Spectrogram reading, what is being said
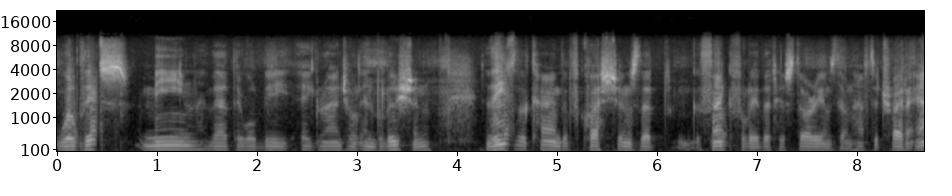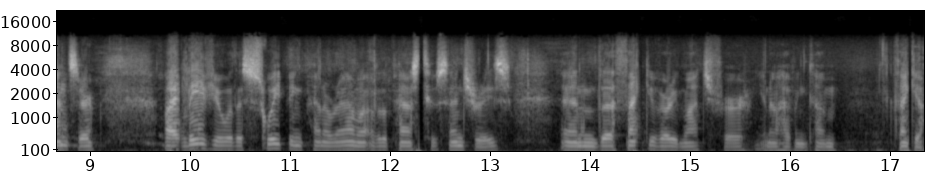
Will this mean that there will be a gradual involution? These are the kind of questions that, thankfully, that historians don't have to try to answer. I leave you with a sweeping panorama of the past two centuries, and uh, thank you very much for you know having come. Thank you.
